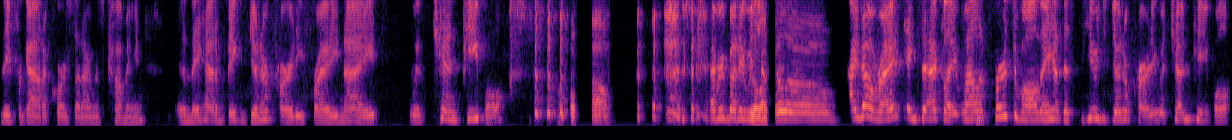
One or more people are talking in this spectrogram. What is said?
they forgot, of course, that I was coming, and they had a big dinner party Friday night with ten people. oh, wow. Everybody was just, like, hello. I know, right? Exactly. Well, first of all, they had this huge dinner party with 10 people.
